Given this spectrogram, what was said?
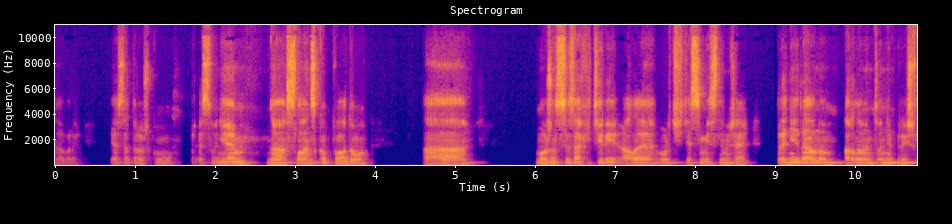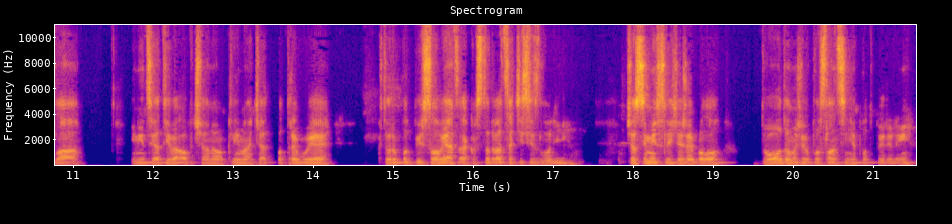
Dobre. Ja sa trošku presuniem na Slovensko pôdu a možno ste zachytili, ale určite si myslím, že prednedávnom parlamentom neprišla iniciatíva občanov Klimaťa potrebuje, ktorú podpísalo viac ako 120 tisíc ľudí. Čo si myslíte, že bolo dôvodom, že ju poslanci nepodporili?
